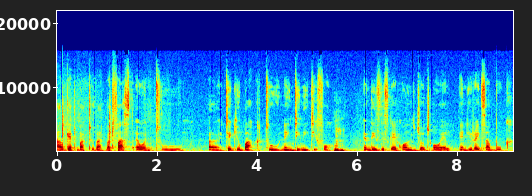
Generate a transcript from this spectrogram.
I'll get back to that. But first, I want to uh, take you back to 1984. And there's this guy called George Orwell, and he writes a book,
